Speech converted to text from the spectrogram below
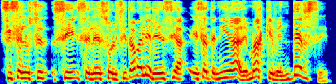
Si se, si se le solicitaba la herencia, esa tenía además que venderse.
